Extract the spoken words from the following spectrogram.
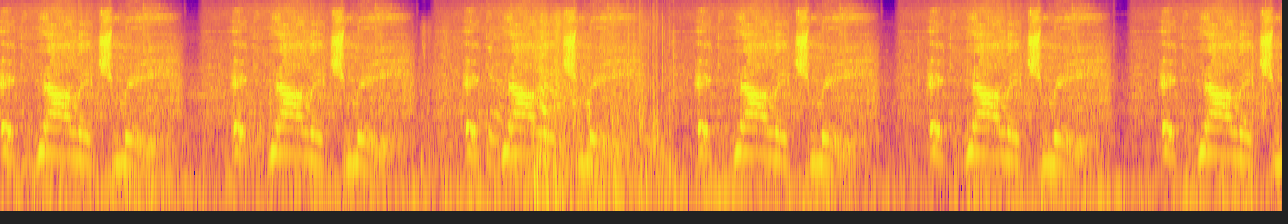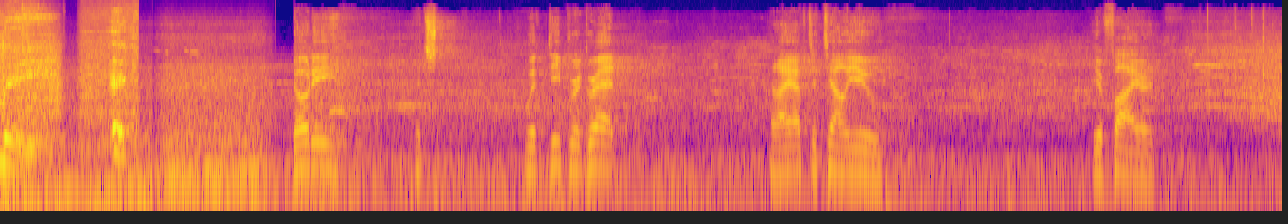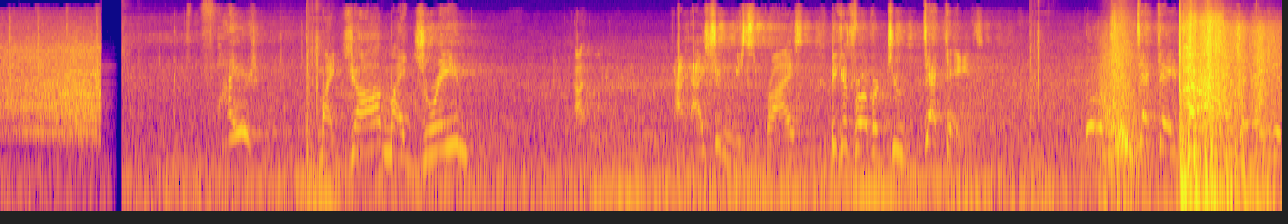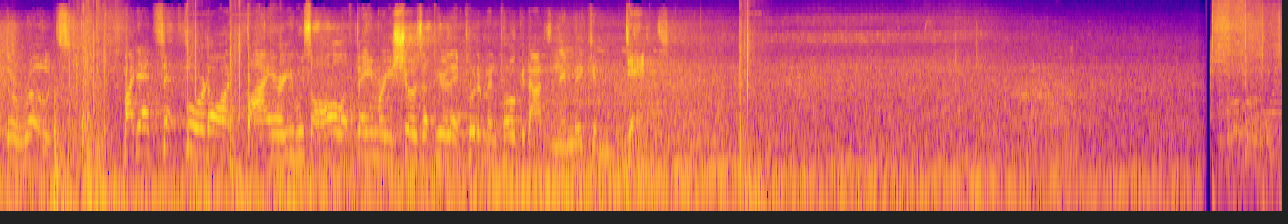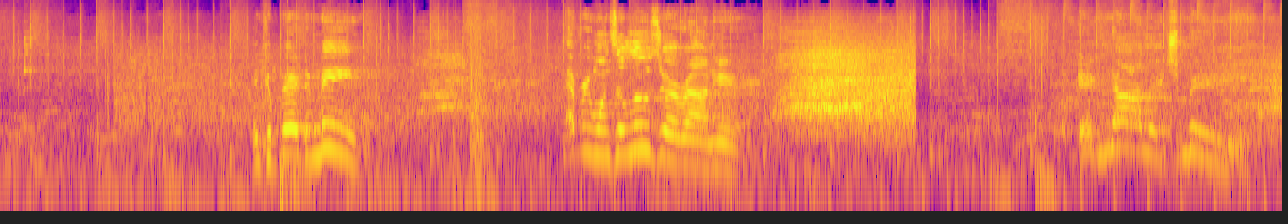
Acknowledge me. Acknowledge me. Acknowledge me. Acknowledge me. Acknowledge me. Acknowledge me. Cody, it's with deep regret that I have to tell you you're fired. Fired? My job, my dream? I, I, I shouldn't be surprised because for over two decades, for over two decades, have hated the Rhodes. My dad set Florida on fire. He was a Hall of Famer. He shows up here, they put him in polka dots and they make him dance. And compared to me, everyone's a loser around here. Acknowledge me.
